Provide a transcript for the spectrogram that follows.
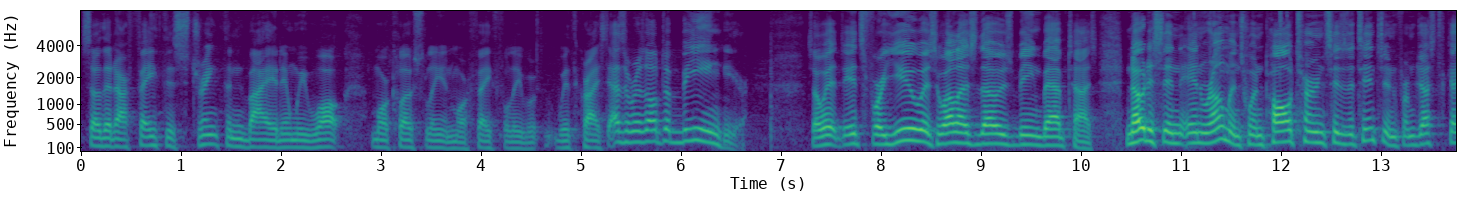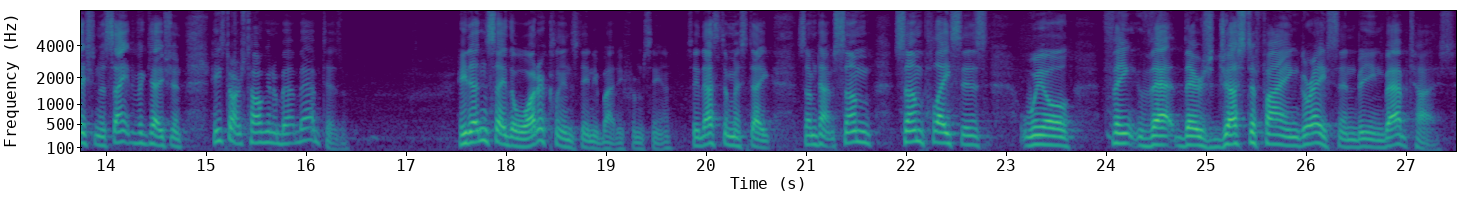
so that our faith is strengthened by it and we walk more closely and more faithfully with Christ as a result of being here. So it, it's for you as well as those being baptized. Notice in, in Romans, when Paul turns his attention from justification to sanctification, he starts talking about baptism. He doesn't say the water cleansed anybody from sin. See, that's the mistake. Sometimes some, some places will think that there's justifying grace in being baptized,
